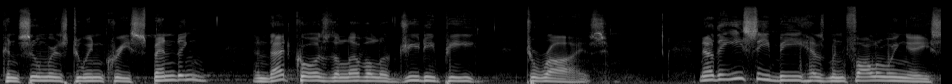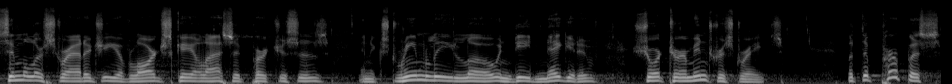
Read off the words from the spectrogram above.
consumers to increase spending, and that caused the level of GDP to rise. Now, the ECB has been following a similar strategy of large scale asset purchases and extremely low, indeed negative, short term interest rates. But the purpose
